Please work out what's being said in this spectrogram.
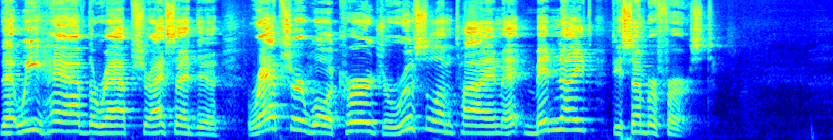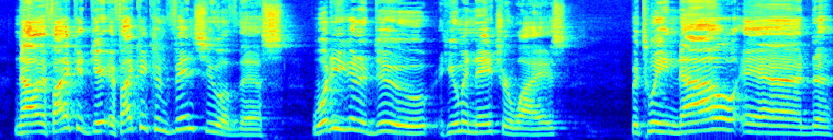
that we have the rapture. I said the rapture will occur Jerusalem time at midnight, December 1st. Now, if I could get, if I could convince you of this, what are you going to do, human nature wise, between now and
